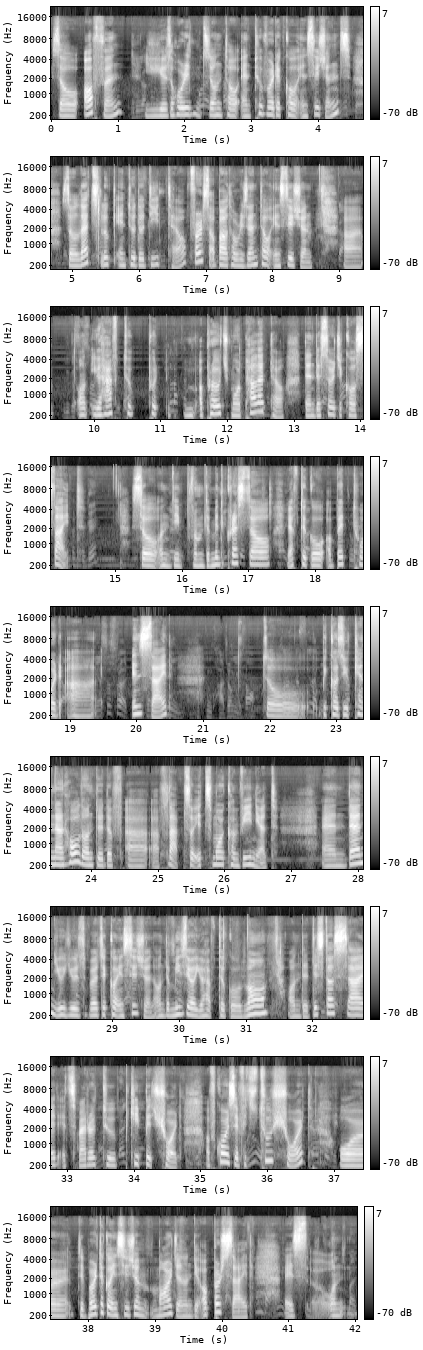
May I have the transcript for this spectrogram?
So often you use horizontal and two vertical incisions. So let's look into the detail. First about horizontal incision. Uh, you have to put approach more palatal than the surgical site. So on the from the mid crestal, you have to go a bit toward uh, inside. So because you cannot hold on to the uh, uh, flap, so it's more convenient and then you use vertical incision. On the mesial, you have to go long. On the distal side, it's better to keep it short. Of course, if it's too short or the vertical incision margin on the upper side is on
